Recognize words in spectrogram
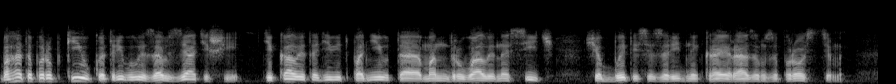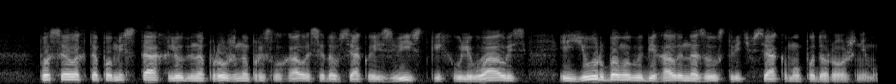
Багато поробків, котрі були завзятіші, тікали тоді від панів та мандрували на Січ, щоб битися за рідний край разом з запорожцями. По селах та по містах люди напружено прислухалися до всякої звістки, хвилювались і юрбами вибігали назустріч всякому подорожньому.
